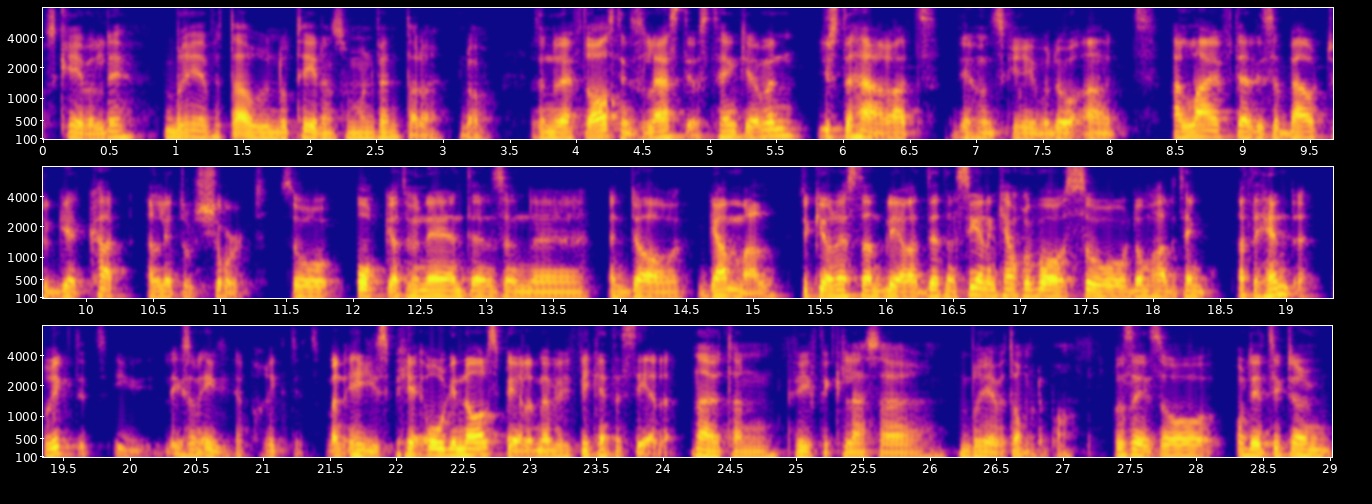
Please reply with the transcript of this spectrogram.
skrev väl det brevet där under tiden som hon väntade då. Sen då efter avsnittet så läste jag så tänkte jag men just det här att det hon skriver då att a life that is about to get cut a little short. Så, och att hon är inte ens en, eh, en dag gammal tycker jag nästan blir att denna scenen kanske var så de hade tänkt att det hände på riktigt. I, liksom i, på riktigt, men i originalspelet men vi fick inte se det. Nej, utan vi fick läsa brevet om det bara. Precis, och, och det tyckte jag,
